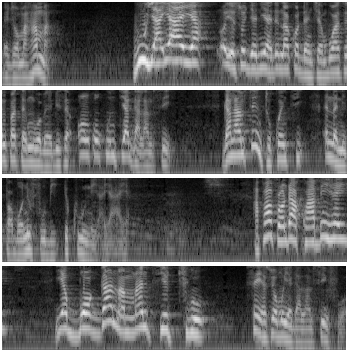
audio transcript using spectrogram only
mɛgye ɔmahama wu yayaaya na ɔyɛ sogyani a yɛde no akɔ dɛnkyɛnboa ase mpata mu wɔ baabi sɛ ɔnkɔko ntia galamsey galamsey ntokwa nti ɛna nipa bɔnefoɔ bi ɛkuu no yayaaya apart from that kwaben ha yi yɛbɔ ghana mmeranteɛ tuo sɛ yɛ sɛ ɔmo yɛ galamseyfoɔ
